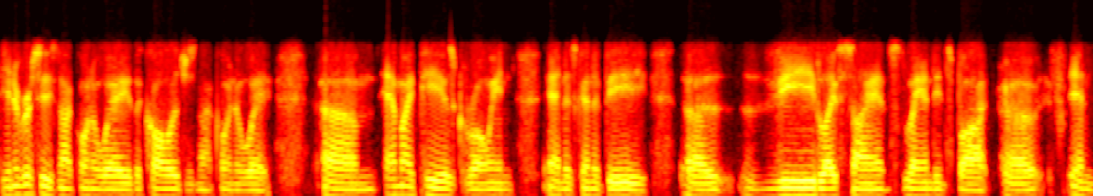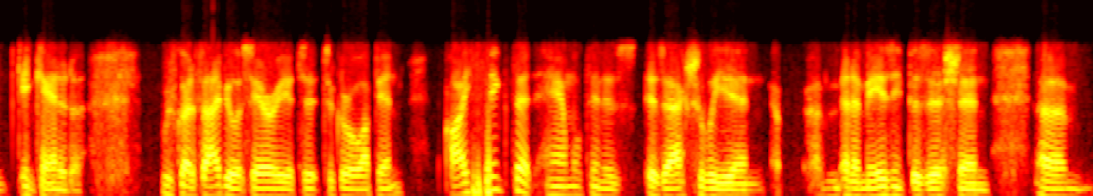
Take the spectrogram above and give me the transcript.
the university is not going away. The college is not going away. Um, MIP is growing and is going to be uh, the life science landing spot uh, in in Canada we've got a fabulous area to, to grow up in. I think that Hamilton is is actually in an amazing position um,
